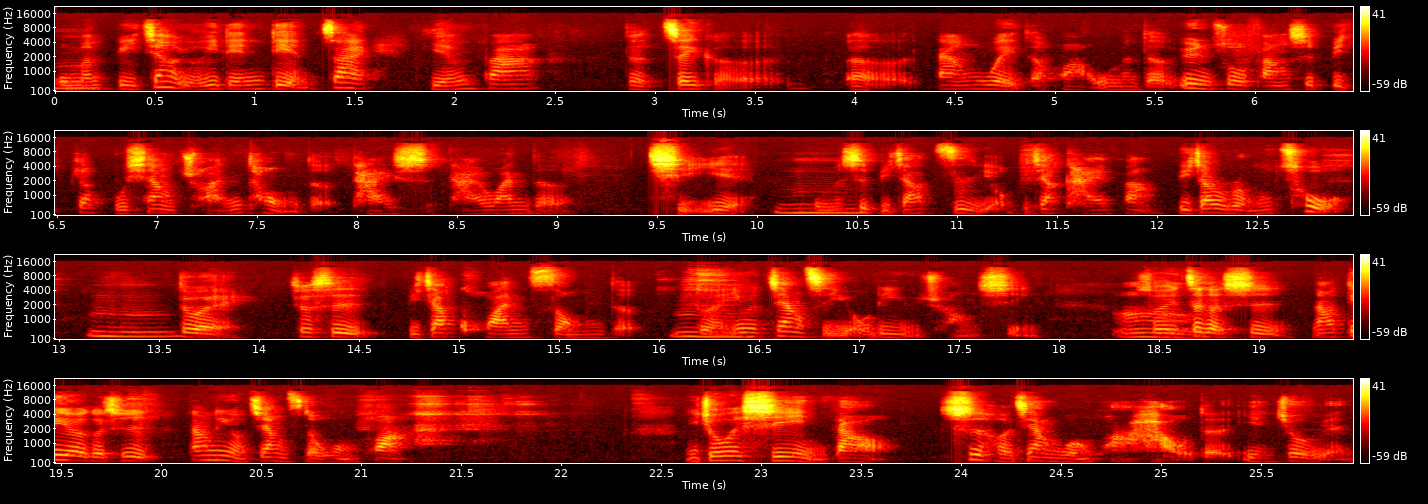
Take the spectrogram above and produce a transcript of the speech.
我们比较有一点点在研发的这个。呃，单位的话，我们的运作方式比较不像传统的台式台湾的企业，嗯、我们是比较自由、比较开放、比较容错，嗯，对，就是比较宽松的，嗯、对，因为这样子有利于创新，嗯、所以这个是。然后第二个是，当你有这样子的文化，你就会吸引到适合这样文化好的研究员。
